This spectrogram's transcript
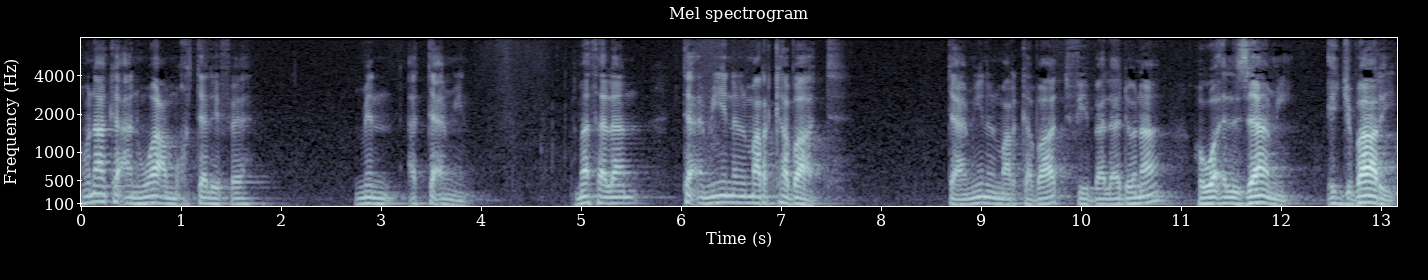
هناك أنواع مختلفة من التأمين. مثلا تأمين المركبات. تأمين المركبات في بلدنا هو إلزامي إجباري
